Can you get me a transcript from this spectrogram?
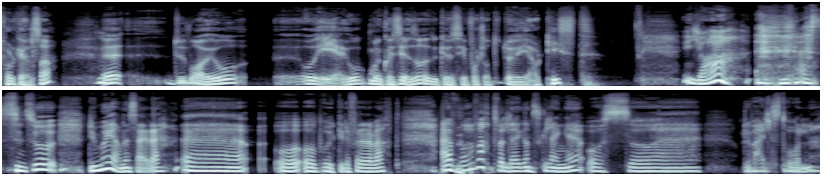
folkehelsa. Eh, du var jo, eh, og er jo, man kan si det sånn, du kan si fortsatt at du er artist. Ja, jeg syns jo Du må gjerne si det. Eh, og, og bruke det for det det er verdt. Jeg var i hvert fall det ganske lenge, og så, Og det var helt strålende.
